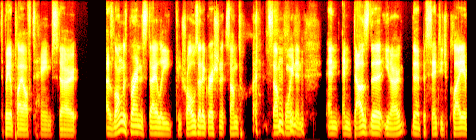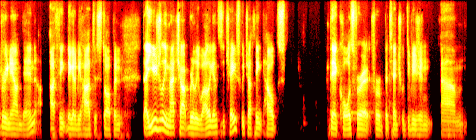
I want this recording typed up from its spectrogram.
to be a playoff team. So as long as Brandon Staley controls that aggression at some at some point and and and does the you know the percentage play every now and then, I think they're going to be hard to stop. And they usually match up really well against the Chiefs, which I think helps their cause for a, for a potential division, um,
